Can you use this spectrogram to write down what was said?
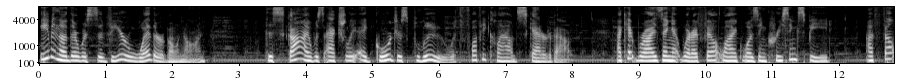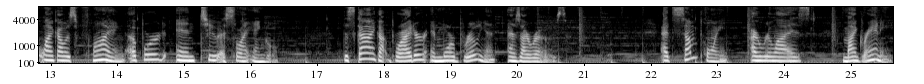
Even though there was severe weather going on, the sky was actually a gorgeous blue with fluffy clouds scattered about. I kept rising at what I felt like was increasing speed. I felt like I was flying upward and to a slight angle. The sky got brighter and more brilliant as I rose. At some point, I realized my granny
